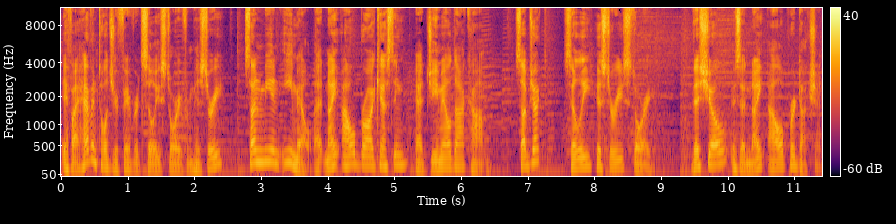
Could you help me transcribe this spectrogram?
If I haven't told your favorite silly story from history, send me an email at nightowlbroadcasting at gmail.com. Subject Silly History Story. This show is a Night Owl production.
